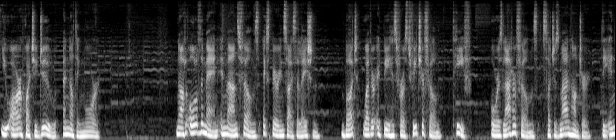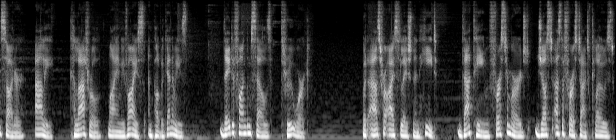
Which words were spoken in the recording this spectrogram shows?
You are what you do, and nothing more. Not all of the men in Mann's films experience isolation, but whether it be his first feature film, Thief, or his latter films such as Manhunter, The Insider, Ali, Collateral, Miami Vice, and Public Enemies, they defined themselves through work. But as for isolation and heat, that theme first emerged just as the first act closed,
